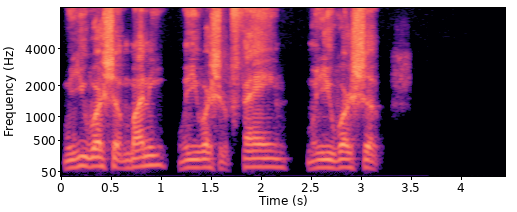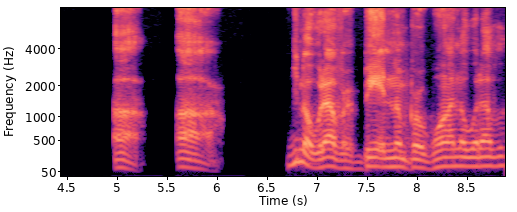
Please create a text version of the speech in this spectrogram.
when you worship money, when you worship fame, when you worship uh uh you know, whatever, being number one or whatever,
